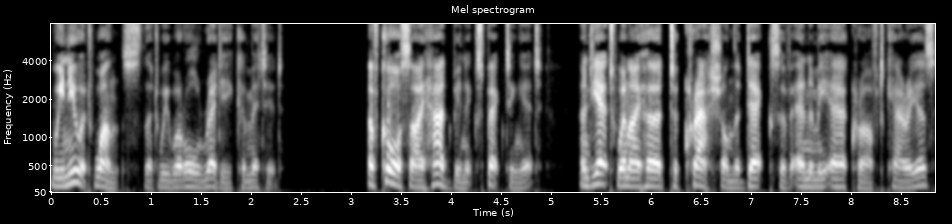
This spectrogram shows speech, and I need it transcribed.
We knew at once that we were already committed. Of course, I had been expecting it, and yet when I heard to crash on the decks of enemy aircraft carriers,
